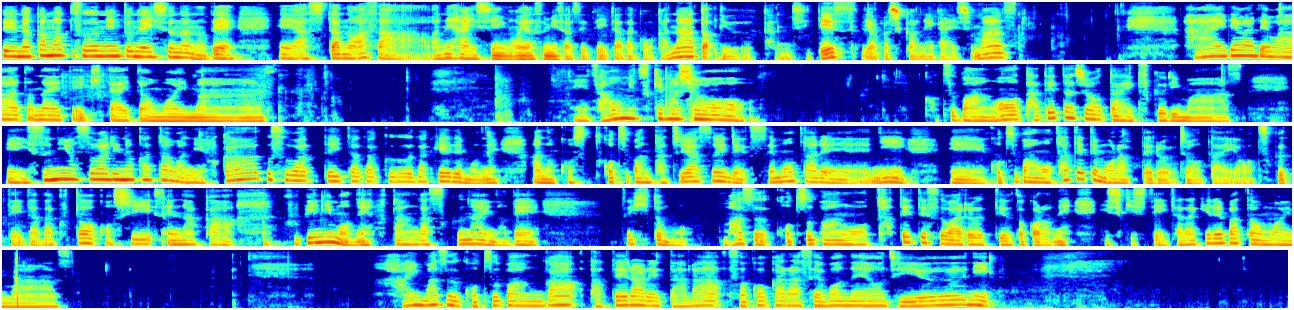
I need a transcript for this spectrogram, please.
で、仲間数人とね、一緒なので、えー明日の朝はね、配信お休みさせていただこうかなという感じです。よろしくお願いします。はい。ではでは、唱えていきたいと思います。えー座を見つけましょう。骨盤を立てた状態作ります。えー椅子にお座りの方はね、深く座っていただくだけでもね、あの骨盤立ちやすいです。背もたれに、えー骨盤を立ててもらってる状態を作っていただくと腰、背中、首にもね、負担が少ないので、ぜひともまず骨盤を立てて座るっていうところをね、意識していただければと思います。はい、まず骨盤が立てられたら、そこから背骨を自由に、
